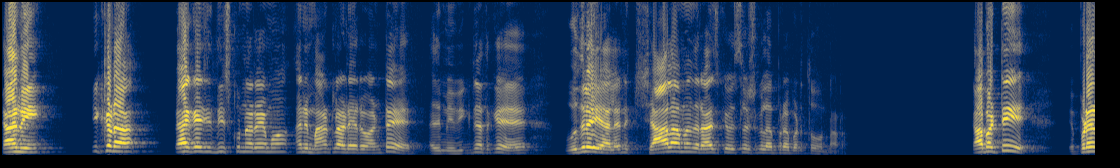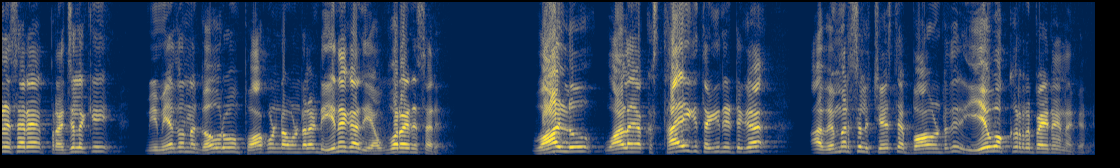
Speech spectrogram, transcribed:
కానీ ఇక్కడ ప్యాకేజీ తీసుకున్నారేమో అని మాట్లాడారు అంటే అది మీ విజ్ఞతకే వదిలేయాలని చాలామంది రాజకీయ విశ్లేషకులు అభిప్రాయపడుతూ ఉన్నారు. కాబట్టి ఎప్పుడైనా సరే ప్రజలకి మీ మీద ఉన్న గౌరవం పోకుండా ఉండాలంటే ఈయనే కాదు ఎవరైనా సరే. వాళ్ళు వాళ్ళ యొక్క స్థాయికి తగినట్టుగా ఆ విమర్శలు చేస్తే బాగుంటుంది ఏ ఒక్కరిపైనైనా కానీ.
